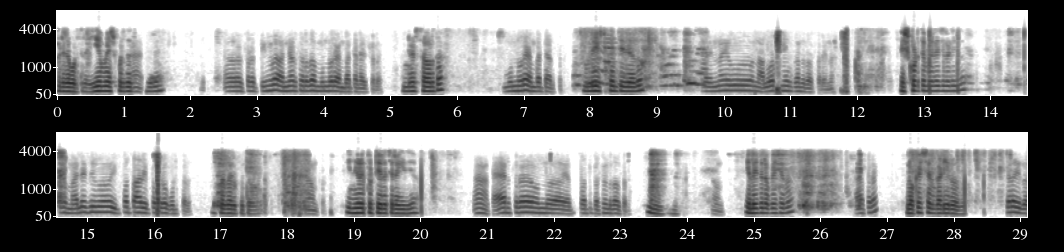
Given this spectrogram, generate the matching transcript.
ಕಡಿಮೆ ಕೊಡ್ತೀರಾ? ಇ ಎಂ ಐ ಎಷ್ಟು ಬರ್ತದೆ ಸರ್ ತಿಂಗಳ ಹನ್ನೆರಡು ಸಾವಿರದ ಮುನ್ನೂರ ಎಂಬತ್ತೆರಡು ಐತೆ ಸರ್. ಹನ್ನೆರಡು ಸಾವಿರದ? ಮುನ್ನೂರ ಎಂಬತ್ತೆರಡು ಸರ್. ಇನ್ನೂ ಎಷ್ಟು ಕಂತಿದೆ ಅದು? ಸರ್ ಇನ್ನು ಇವು ನಲ್ವತ್ತ್ಮೂರು ಕಂತದ ಸರ್ ಇನ್ನು. ಎಷ್ಟು ಕೊಡ್ತೆ ಮೈಲೇಜ್ ಗಾಡಿ ಇದು? ಸರ್ ಮೈಲೇಜ್ ಇವು ಇಪ್ಪತ್ತಾರು ಇಪ್ಪತ್ತೇಳು ಕೊಡ್ತಾರೆ ಇಪ್ಪತ್ತಾರು ಇಪ್ಪತ್ತೇಳು. ಹಾಂ ಸರ್. ಹಿಂದ್ಗಡೆ ತೊಟ್ಟಿ ಎಲ್ಲ ಚೆನ್ನಾಗಿದೆಯಾ? ಹಾಂ ಟೈರ್ ಸರ್ ಒಂದು ಎಪ್ಪತ್ತು ಪರ್ಸೆಂಟ್ ಅದಾವೆ ಸರ್. ಹ್ಞೂ ಹ್ಞೂ ಎಲ್ಲೈತೆ ಲೊಕೇಶನ್ ಹಾಂ ಸರ್. ಲೊಕೇಶನ್ ಗಾಡಿ ಇರೋದು? ಸರ್ ಇದು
